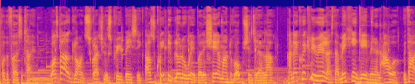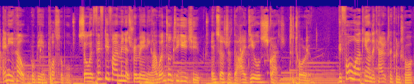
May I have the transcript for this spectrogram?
for the first time. Whilst at a glance, Scratch looks pretty basic, I was quickly blown away by the sheer amount of options it allowed. And I quickly realized that making a game in an hour without any help would be impossible. So with 55 minutes remaining, I went onto YouTube in search of the ideal Scratch tutorial. Before working on the character control,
